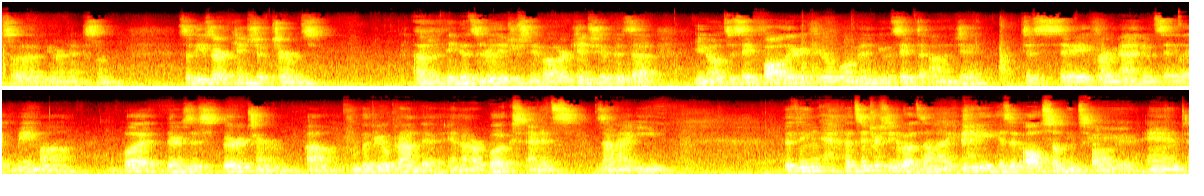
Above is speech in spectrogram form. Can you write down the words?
So that would be our next one. So these are kinship terms. Uh, the thing that's really interesting about our kinship is that, you know, to say father, if you're a woman, you would say te anje. To say, for a man, you would say like mema. But there's this third term um, from the Rio Grande in our books, and it's zanai. The thing that's interesting about zanai is it also means father. And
